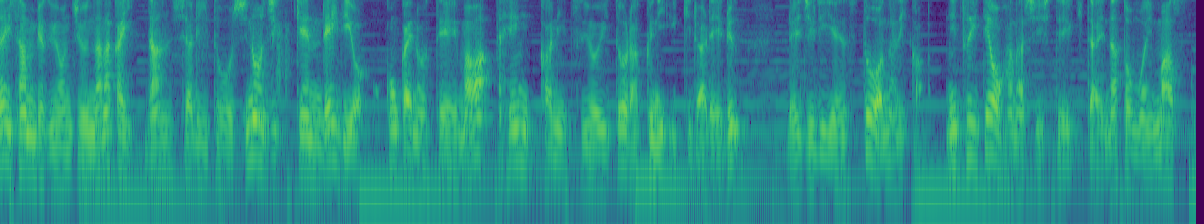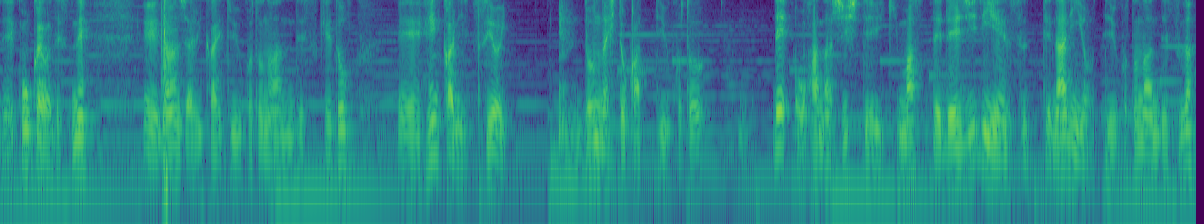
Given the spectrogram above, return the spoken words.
第347回断捨離投資の実験レイディオ。今回のテーマは変化に強いと楽に生きられるレジリエンスとは何かについてお話ししていきたいなと思います、えー、今回はですね、えー、断捨離回ということなんですけど、えー、変化に強い どんな人かっていうことでお話ししていきます。で、レジリエンスって何よっていうことなんですが、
